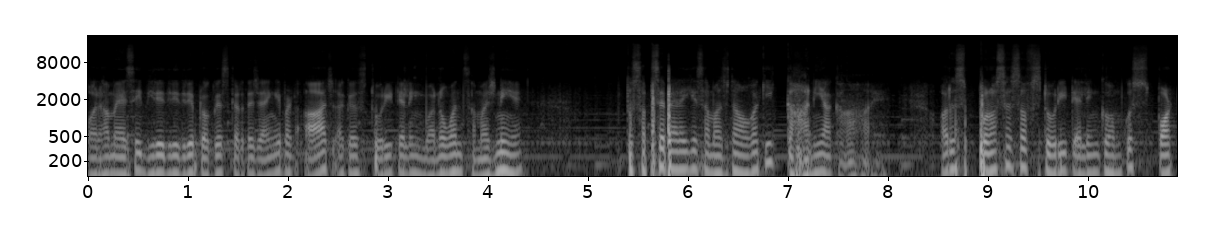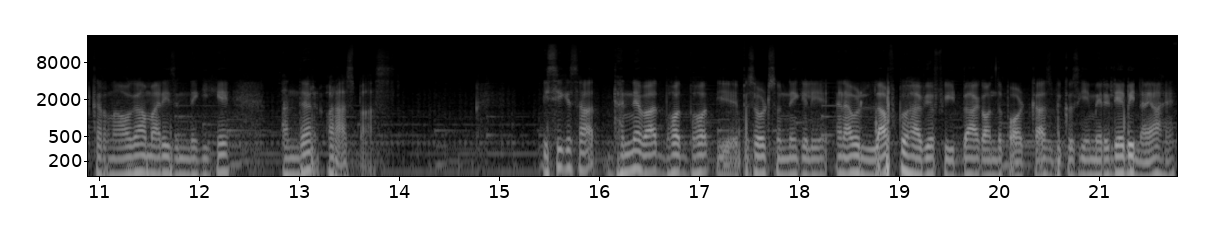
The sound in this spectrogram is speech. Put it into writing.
और हम ऐसे ही धीरे धीरे धीरे प्रोग्रेस करते जाएँगे बट आज अगर स्टोरी टेलिंग वन ओ वन समझनी है तो सबसे पहले ये समझना होगा कि कहानियाँ कहाँ हैं। और उस प्रोसेस ऑफ़ स्टोरी टेलिंग को हमको स्पॉट करना होगा हमारी ज़िंदगी के अंदर और आसपास। इसी के साथ धन्यवाद बहुत बहुत ये एपिसोड सुनने के लिए and I would love to have your feedback on the podcast because ये मेरे लिए भी नया है।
